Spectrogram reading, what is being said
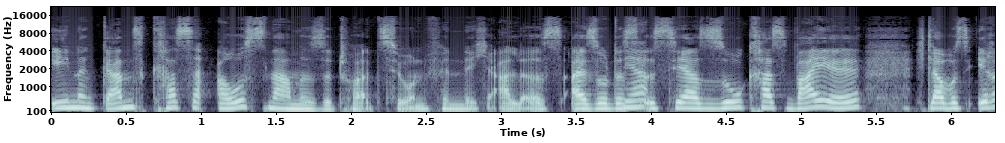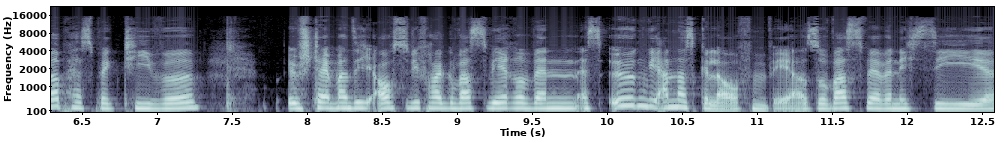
eh eine ganz krasse Ausnahmesituation, finde ich alles. Also das ja. ist ja so krass, weil ich glaube, aus ihrer Perspektive stellt man sich auch so die Frage, was wäre, wenn es irgendwie anders gelaufen wäre? So was wäre, wenn ich sie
